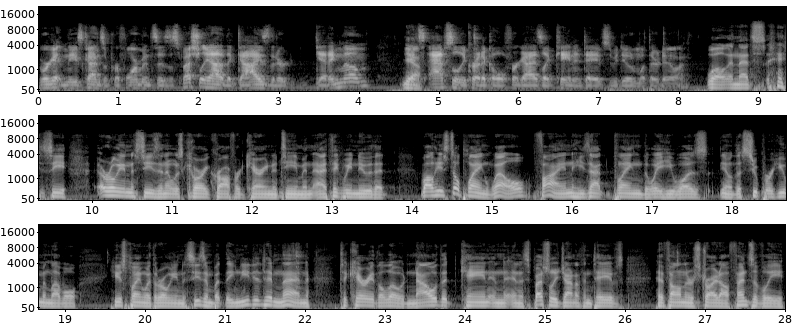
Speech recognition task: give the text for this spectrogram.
we're getting these kinds of performances, especially out of the guys that are getting them. Yeah. It's absolutely critical for guys like Kane and Toews to be doing what they're doing. Well, and that's see, early in the season it was Corey Crawford carrying the team, and I think we knew that while he's still playing well, fine, he's not playing the way he was, you know, the superhuman level he was playing with early in the season, but they needed him then to carry the load. Now that Kane and, and especially Jonathan Toews have found their stride offensively,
